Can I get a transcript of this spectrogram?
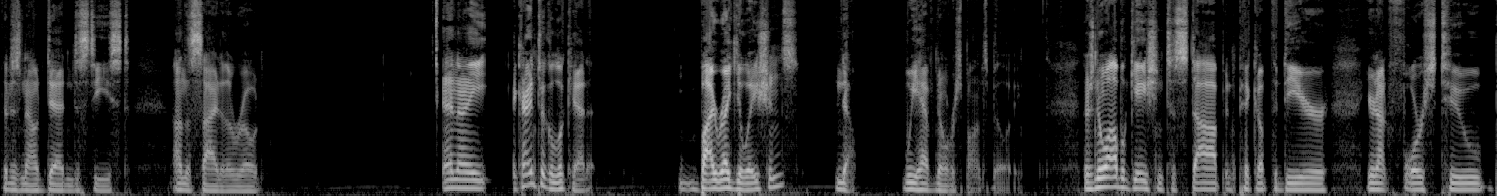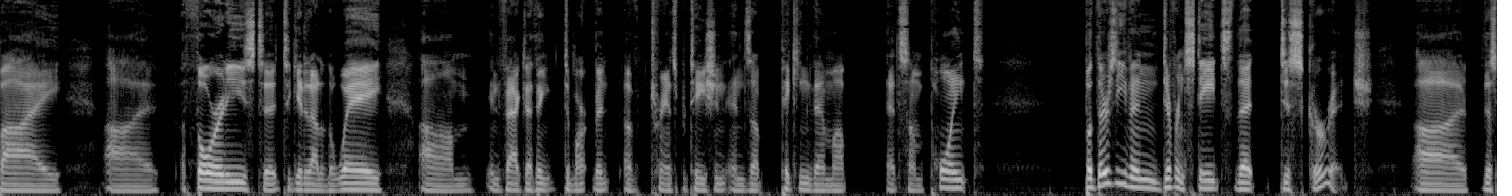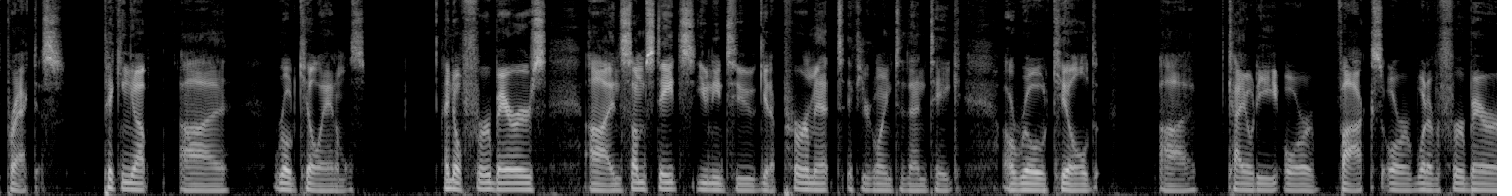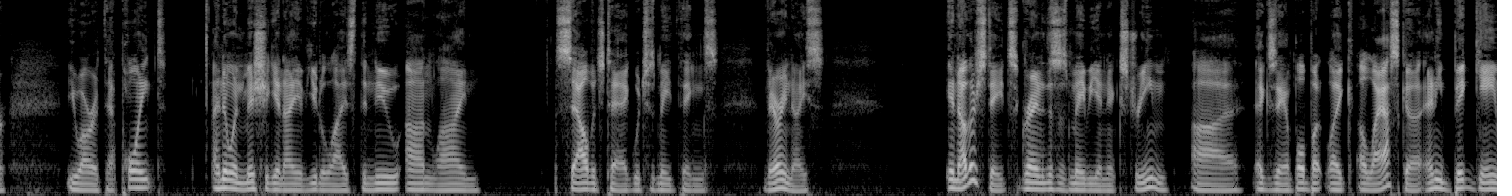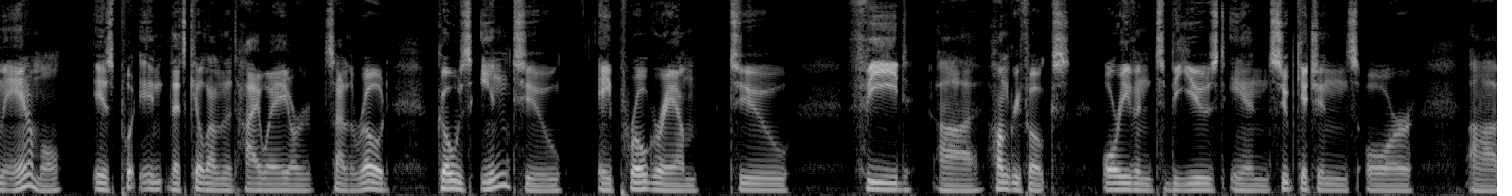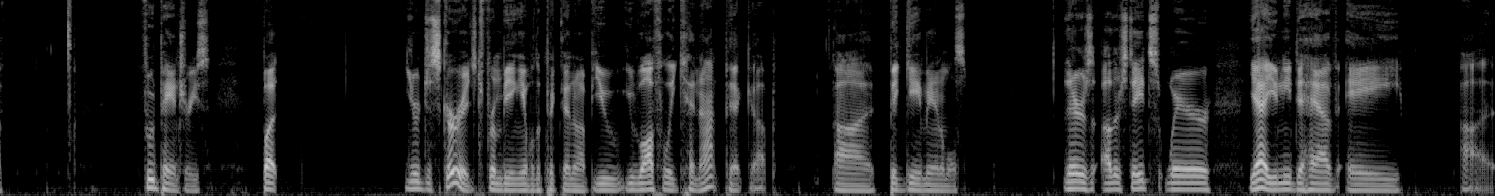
that is now dead and deceased on the side of the road? And I, I kind of took a look at it. By regulations, no, we have no responsibility. There's no obligation to stop and pick up the deer. You're not forced to by uh, authorities to, to get it out of the way. Um, in fact, I think Department of Transportation ends up picking them up at some point. But there's even different states that discourage uh, this practice, picking up uh, roadkill animals. I know fur bearers uh, in some states you need to get a permit if you're going to then take a road killed uh, coyote or fox or whatever fur bearer you are at that point. I know in Michigan I have utilized the new online salvage tag, which has made things very nice. In other states, granted, this is maybe an extreme uh, example, but like Alaska, any big game animal is put in that's killed on the highway or side of the road goes into a program to feed uh, hungry folks or even to be used in soup kitchens or uh, food pantries, but you're discouraged from being able to pick that up. You you lawfully cannot pick up uh, big game animals. There's other states where, yeah, you need to have a uh,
